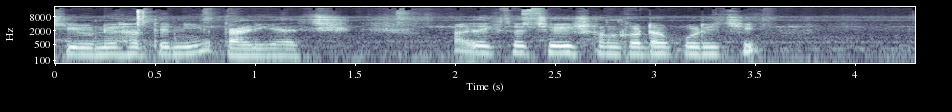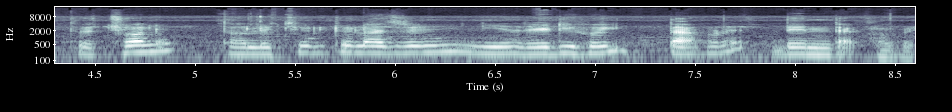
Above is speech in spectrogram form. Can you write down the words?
চিরুনি হাতে নিয়ে দাঁড়িয়ে আছি। আর দেখতে পাচ্ছ এই সংখ্যাটা পরেছি। তো চলো, তাহলে চুল টুল আঁচড়ে নিয়ে রেডি হই, তারপরে দেন দেখা হবে।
